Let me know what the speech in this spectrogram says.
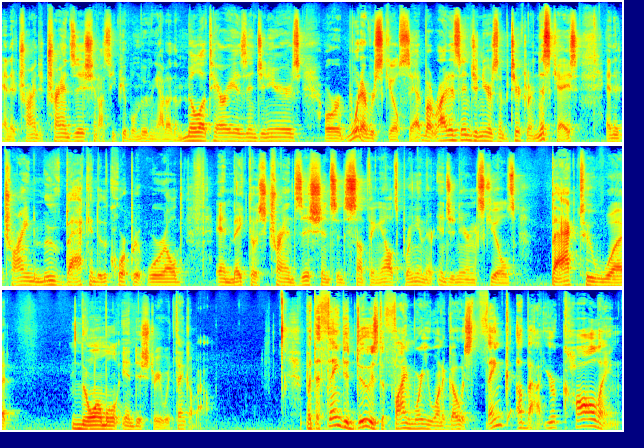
and they're trying to transition. I see people moving out of the military as engineers or whatever skill set, but right as engineers in particular in this case, and they're trying to move back into the corporate world and make those transitions into something else, bringing their engineering skills back to what normal industry would think about. But the thing to do is to find where you want to go is think about your calling.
